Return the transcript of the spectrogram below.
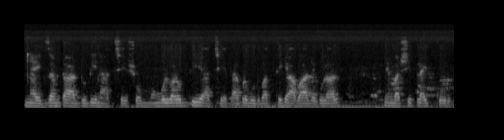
না এক্সামটা আর দুদিন আছে, সোম, মঙ্গলবার অবধি আছে, তারপর বুধবার থেকে আবার রেগুলার মেম্বারশিপ লাইভ করব।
